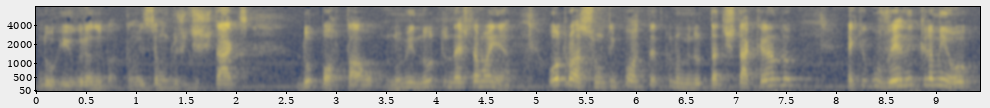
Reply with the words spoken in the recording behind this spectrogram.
no Rio Grande do Norte. Então, esse é um dos destaques do portal No Minuto nesta manhã. Outro assunto importante que o No Minuto está destacando é que o governo encaminhou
